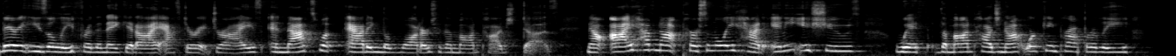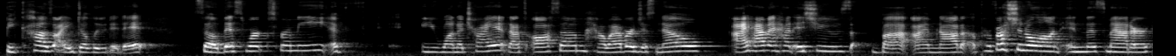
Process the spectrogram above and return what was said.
very easily for the naked eye after it dries and that's what adding the water to the Mod Podge does. Now I have not personally had any issues with the Mod Podge not working properly because I diluted it. So this works for me. If you want to try it, that's awesome. However, just know I haven't had issues, but I'm not a professional on in this matter,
